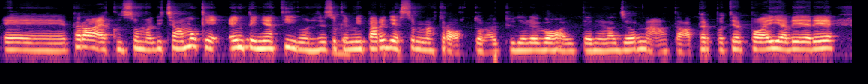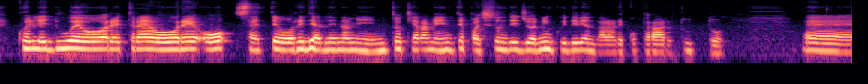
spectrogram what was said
Eh, però ecco, insomma, diciamo che è impegnativo, nel senso che Mm. mi pare di essere una trottola il più delle volte nella giornata per poter poi avere quelle due ore, tre ore o sette ore di allenamento. Chiaramente poi ci sono dei giorni in cui devi andare a recuperare tutto. Eh,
